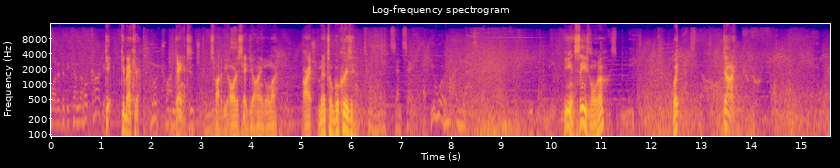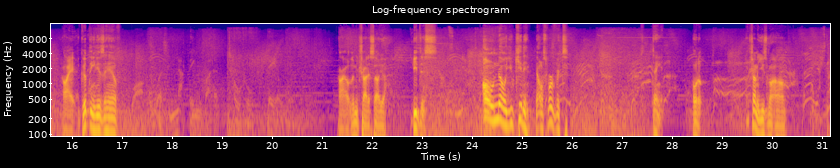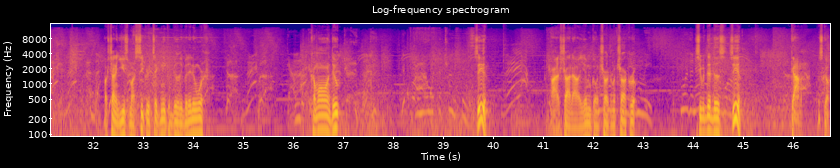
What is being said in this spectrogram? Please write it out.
Get, get back here. Dang it. It's about to be hard as heck, y'all. I ain't gonna lie. Alright, Minato, go crazy. He in sage mode, huh? Wait. Die. Alright, good thing he doesn't have... Alright, let me try this out, y'all. Eat this. Oh no, you kidding. That was perfect. Dang it. Hold up. I'm trying to use my um I was trying to use my secret technique ability, but it didn't work. Come on, dude. I know what the truth is. See ya. Alright, let's try it out. I'm gonna charge my chakra up. See what that does. See ya. Got him. Let's go.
